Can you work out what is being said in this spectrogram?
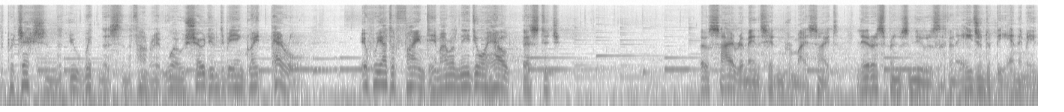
The projection that you witnessed in the Foundry of Woe showed him to be in great peril. If we are to find him, I will need your help, Vestige. Though Sai remains hidden from my sight, Lyris brings news that an agent of the enemy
